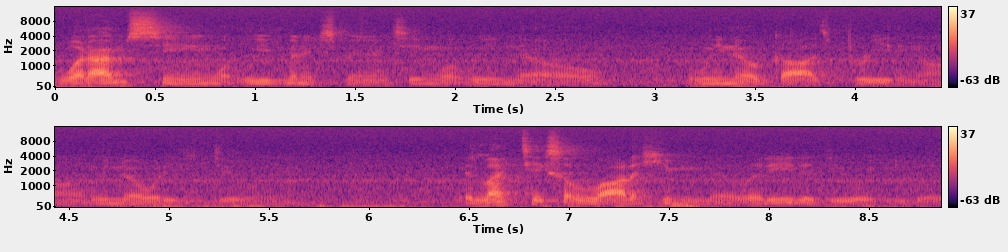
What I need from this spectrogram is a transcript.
what I'm seeing, what we've been experiencing, what we know, we know God's breathing on, we know what he's doing. It like takes a lot of humility to do what you did.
